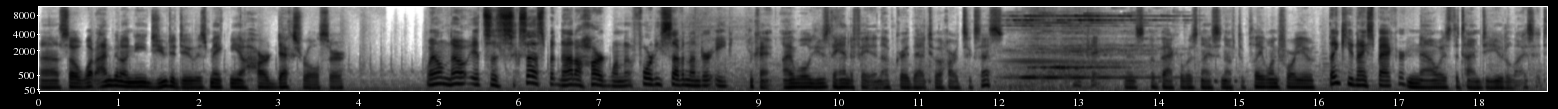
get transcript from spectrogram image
Uh, so what I'm going to need you to do is make me a hard dex roll, sir. Well, no, it's a success, but not a hard one. A 47 under 80. Okay, I will use the hand of fate and upgrade that to a hard success. Okay. As a backer was nice enough to play one for you, Thank you, nice backer. now is the time to utilize it.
